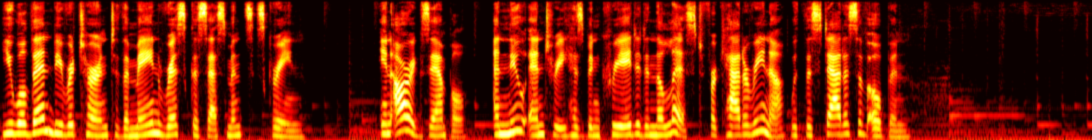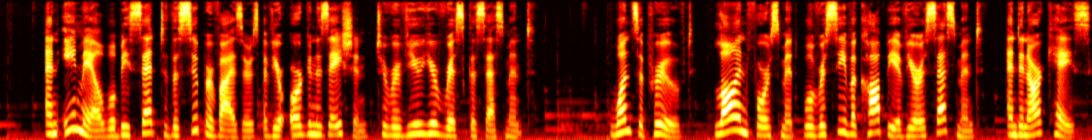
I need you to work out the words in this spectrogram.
You will then be returned to the main risk assessments screen. In our example, a new entry has been created in the list for Katarina with the status of open. An email will be sent to the supervisors of your organization to review your risk assessment. Once approved, law enforcement will receive a copy of your assessment, and in our case,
